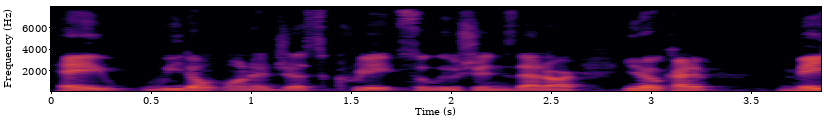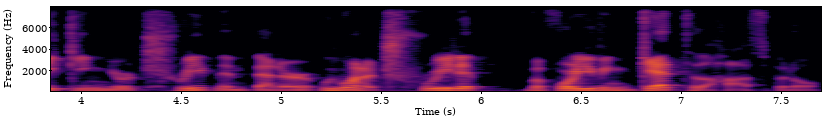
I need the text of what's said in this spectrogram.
Hey, we don't want to just create solutions that are you know kind of making your treatment better. We want to treat it before you even get to the hospital.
